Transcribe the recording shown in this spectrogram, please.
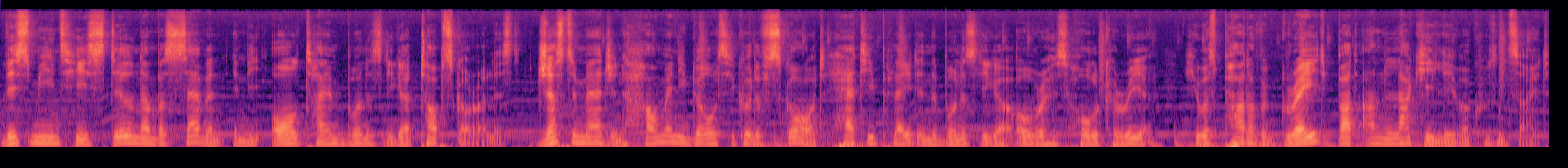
This means he's still number 7 in the all-time Bundesliga top scorer list. Just imagine how many goals he could have scored had he played in the Bundesliga over his whole career. He was part of a great but unlucky Leverkusen side.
